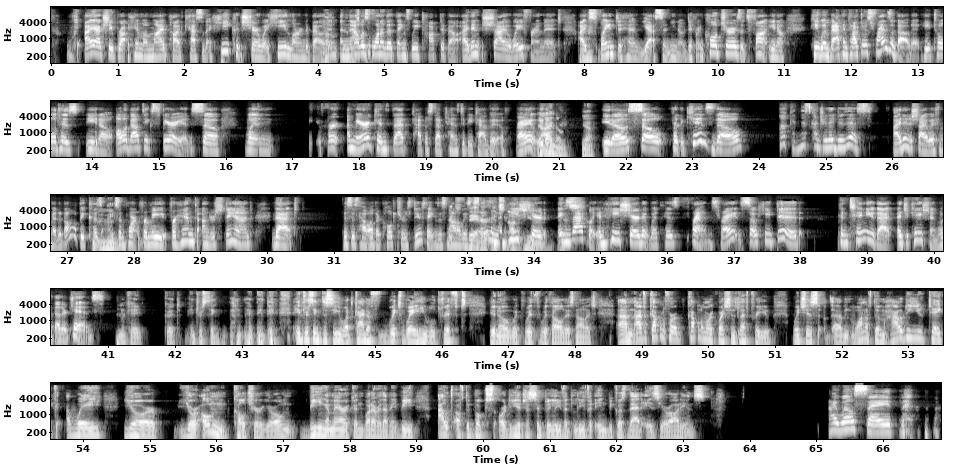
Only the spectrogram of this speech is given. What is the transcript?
I actually brought him on my podcast so that he could share what he learned about okay, it. And that was cool. one of the things we talked about. I didn't shy away from it. Mm-hmm. I explained to him, yes, and you know, different cultures, it's fun. You know, he went back and talked to his friends about it. He told his, you know, all about the experience. So when for Americans, that type of stuff tends to be taboo, right? We yeah, don't, know. Yeah. You know, so for the kids though, look, in this country, they do this. I didn't shy away from it at all because mm-hmm. it's important for me, for him to understand that this is how other cultures do things. It's not it's always there. the same. And then he shared here. exactly. Yes. And he shared it with his friends, right? So he did continue that education with other kids. Okay good interesting interesting to see what kind of which way he will drift you know with with with all this knowledge. Um, i have a couple of a couple of more questions left for you which is um, one of them how do you take away your your own culture your own being american whatever that may be out of the books or do you just simply leave it leave it in because that is your audience? I will say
